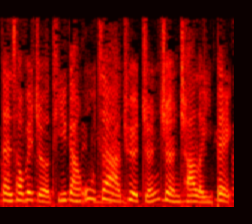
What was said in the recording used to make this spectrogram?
但消费者体感物价却整整差了一倍。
